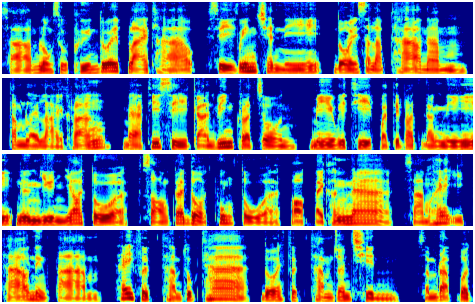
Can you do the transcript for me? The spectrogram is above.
3. ลงสู่พื้นด้วยปลายเท้า 4. วิ่งเช่นนี้ โดยสลับเท้านำทำหลาย ๆ ครั้ง แบบที่ 4 การวิ่งกระโจน มีวิธีปฏิบัติดังนี้ 1. ยืนย่อตัว 2. กระโดดพุ่งตัว ออกไปข้างหน้า 3. ให้อีกเท้าหนึ่งตาม ให้ฝึกทำทุกท่า โดยฝึกทำจนชิน สำหรับบท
